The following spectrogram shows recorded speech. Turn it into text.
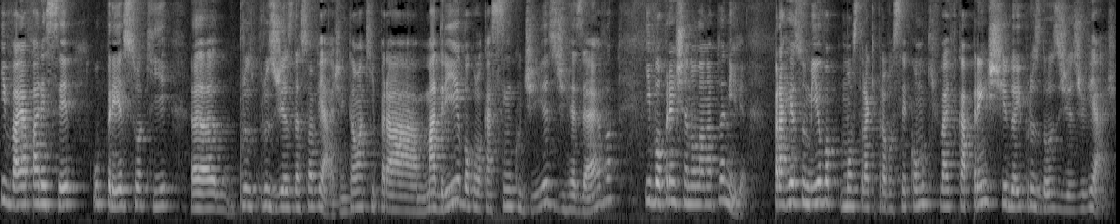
e vai aparecer o preço aqui uh, para os dias da sua viagem. Então aqui para Madrid eu vou colocar 5 dias de reserva e vou preenchendo lá na planilha. Para resumir, eu vou mostrar aqui para você como que vai ficar preenchido aí para os 12 dias de viagem.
